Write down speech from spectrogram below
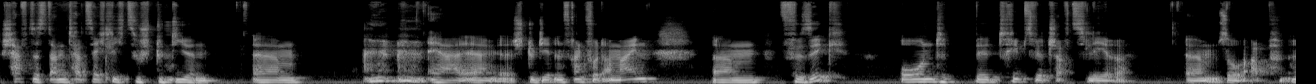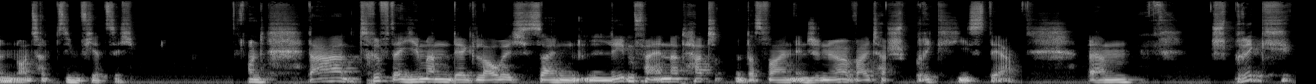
schafft es dann tatsächlich zu studieren. Ähm, er, er, studiert in Frankfurt am Main ähm, Physik und Betriebswirtschaftslehre, ähm, so ab 1947. Und da trifft er jemanden, der, glaube ich, sein Leben verändert hat. Das war ein Ingenieur, Walter Sprick hieß der. Ähm, Sprick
